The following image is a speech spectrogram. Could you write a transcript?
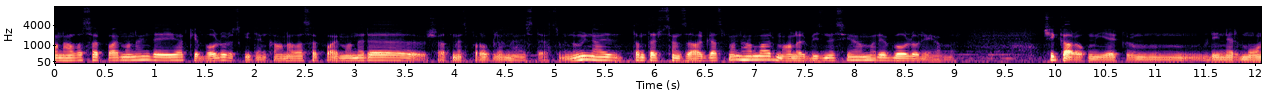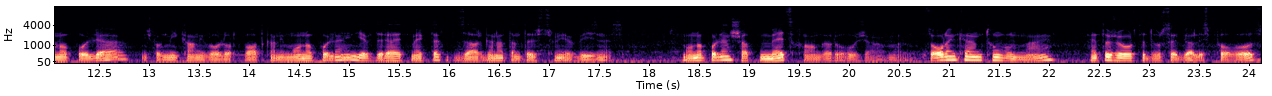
անհավասար պայմաններին, դե իհարկե բոլորս գիտենք, անհավասար պայմանները շատ մեծ խնդիրներ են ստեղծում։ Նույն այդ տնտեսության զարգացման համար, մանր բիզնեսի համար եւ բոլորի համար։ Չի կարող մի երկրում լինել մոնոպոլիա, ինչ որ մի քանի ոլորտ պատկանի մոնոպոլիային եւ դրա հետ մեկտեղ զարգանա տնտեսություն եւ բիզնես։ Մոնոպոլիան շատ մեծ խանգարող ուժ է համարում։ Օրենքը ընդունվում է, Հետո ժողովուրդը դուրս է գալիս փողոց,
